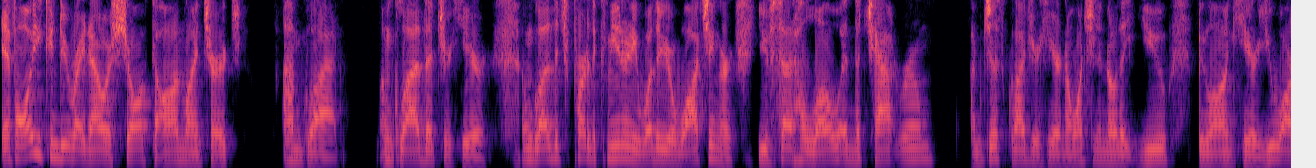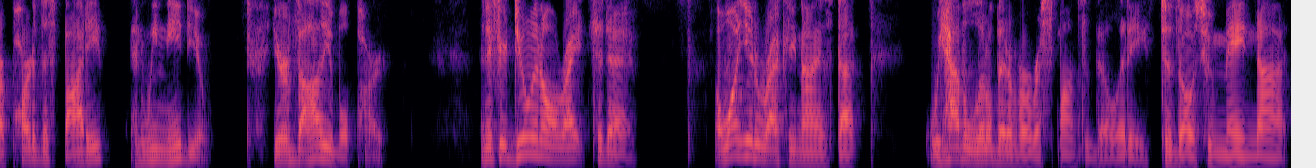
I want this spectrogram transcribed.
if all you can do right now is show up to online church, I'm glad. I'm glad that you're here. I'm glad that you're part of the community, whether you're watching or you've said hello in the chat room. I'm just glad you're here. And I want you to know that you belong here. You are part of this body, and we need you. You're a valuable part. And if you're doing all right today, I want you to recognize that we have a little bit of a responsibility to those who may not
